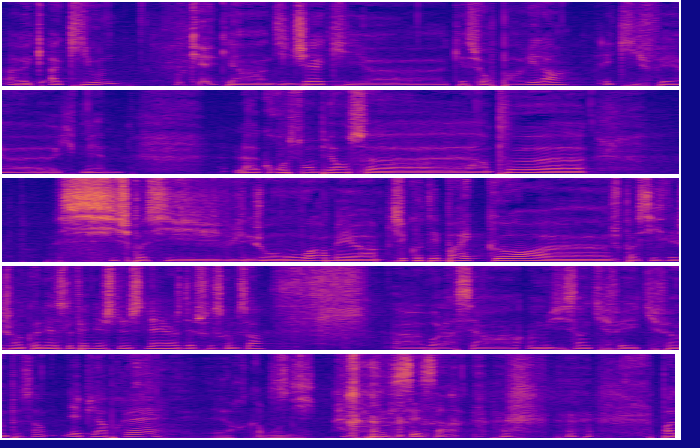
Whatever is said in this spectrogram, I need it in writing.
avec Akiyun Ok. qui est un DJ qui, qui est sur Paris là et qui fait qui met la grosse ambiance un peu si je sais pas si les gens vont voir mais un petit côté breakcore euh, je sais pas si les gens connaissent le Venetian Snares des choses comme ça Euh, voilà c'est un, un musicien qui fait qui fait un peu ça et puis après Vénère, comme on dit. c'est ça pas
